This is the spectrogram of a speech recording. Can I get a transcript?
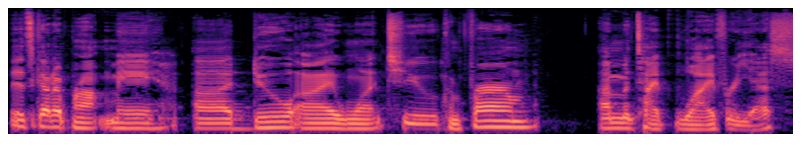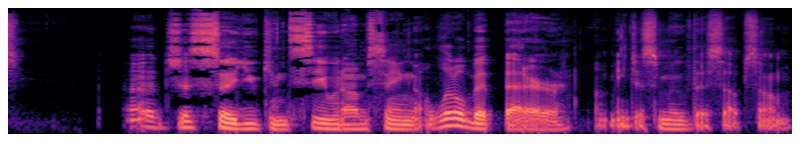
It's gonna prompt me, uh, do I want to confirm? I'm gonna type Y for yes. Uh, just so you can see what I'm seeing a little bit better. Let me just move this up some.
